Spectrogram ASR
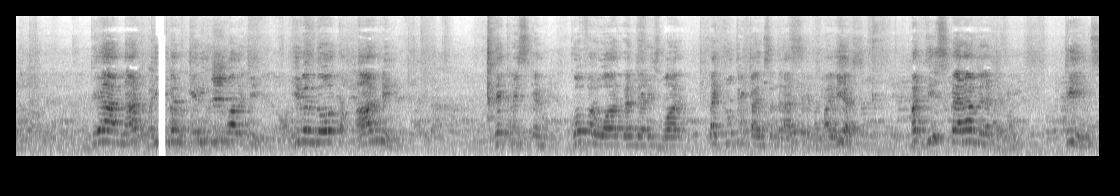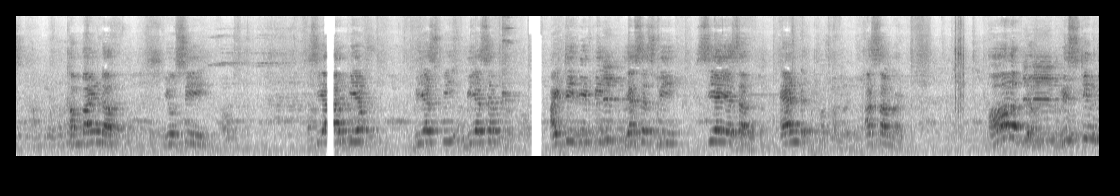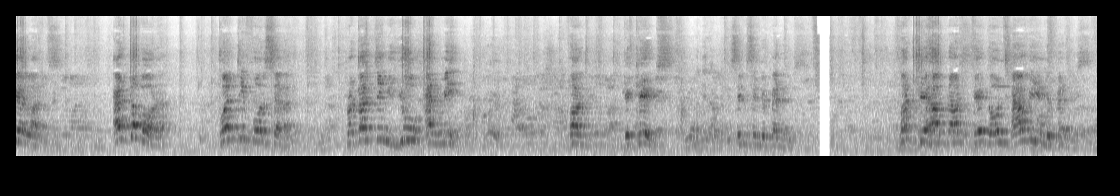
They are not given any equality, even though the army take risk and go for war when there is war, like two, three times in the last 75 years. But these paramilitary teams combined of, you see, CRPF, BSP, BSF, ITBP, SSB, CISF, and Assam Rifles. All of them risking their lives at the border 24 7, protecting you and me for decades since independence. But they have not, they don't have the independence.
